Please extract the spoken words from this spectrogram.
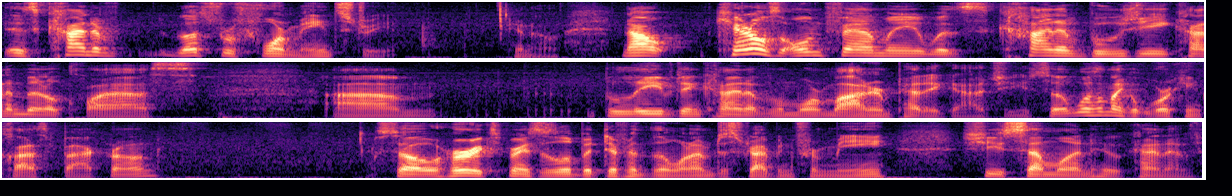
is kind of let's reform Main Street. You know, now Carol's own family was kind of bougie, kind of middle class, um, believed in kind of a more modern pedagogy, so it wasn't like a working class background. So her experience is a little bit different than what I'm describing for me. She's someone who kind of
